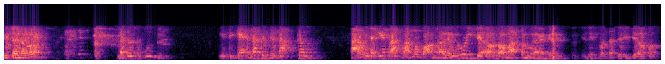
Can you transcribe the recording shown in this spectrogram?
bisa nopo. Nah terus sepundi. Ya dikena kejenakan. Aku saya kira saat mau kok no, aku ide ono masem ya, jadi protes dari ide apa?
